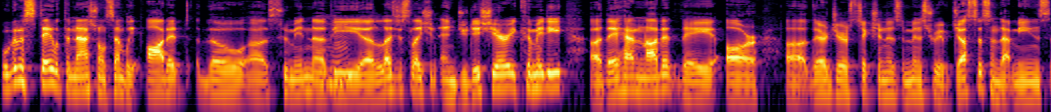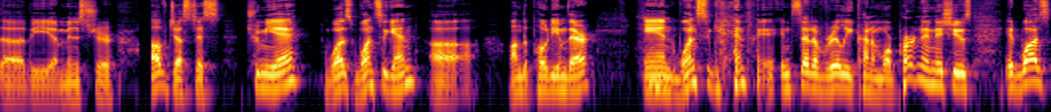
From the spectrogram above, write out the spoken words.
We're going to stay with the National Assembly audit, though, uh, Sumin. Uh, The uh, Legislation and Judiciary Committee uh, they had an audit. They are uh, their jurisdiction is the Ministry of Justice, and that means uh, the uh, Minister of Justice Choo Mi-ae was once again. Uh, on the podium there. And once again, instead of really kind of more pertinent issues, it was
